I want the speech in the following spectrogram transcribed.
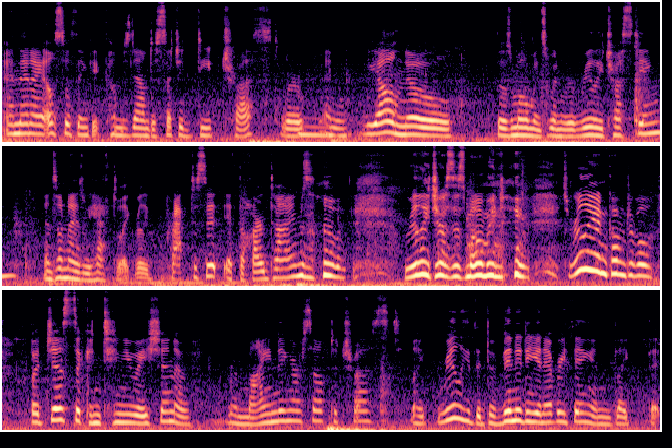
And then I also think it comes down to such a deep trust where mm-hmm. and we all know those moments when we're really trusting and sometimes we have to like really practice it at the hard times. really trust this moment. it's really uncomfortable, but just a continuation of reminding ourselves to trust like really the divinity in everything and like that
